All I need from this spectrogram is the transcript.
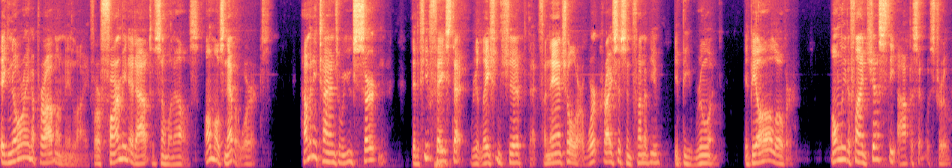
Ignoring a problem in life or farming it out to someone else almost never works. How many times were you certain that if you faced that relationship, that financial or work crisis in front of you, you'd be ruined? It'd be all over, only to find just the opposite was true.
